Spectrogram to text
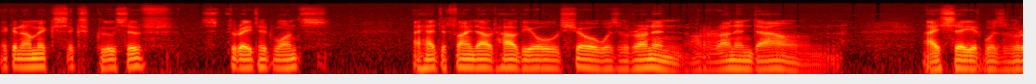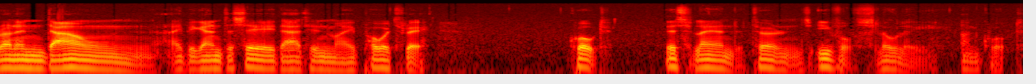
Economics exclusive, straight at once. I had to find out how the old show was running, running down. I say it was running down. I began to say that in my poetry. Quote, this land turns evil slowly, unquote.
